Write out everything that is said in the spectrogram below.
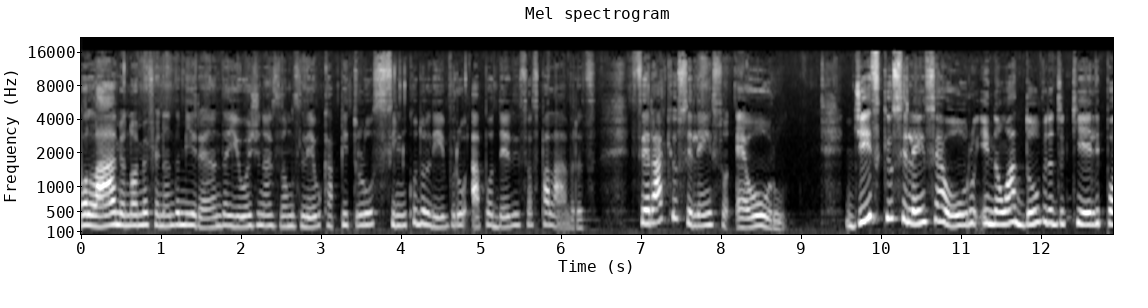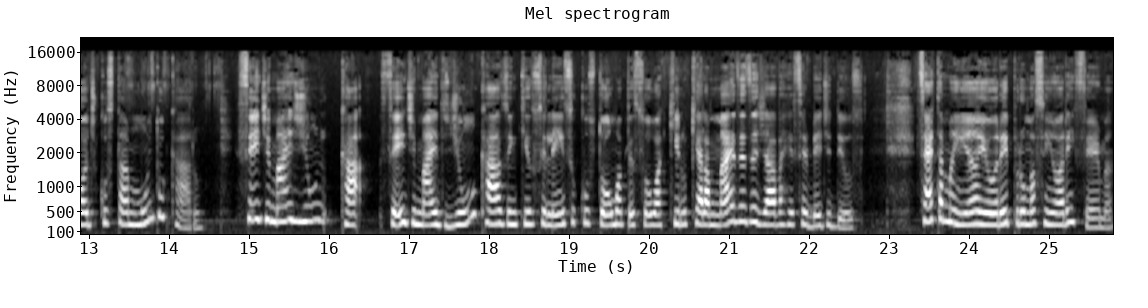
Olá, meu nome é Fernanda Miranda e hoje nós vamos ler o capítulo 5 do livro A Poder de Suas Palavras. Será que o silêncio é ouro? Diz que o silêncio é ouro e não há dúvida de que ele pode custar muito caro. Sei de mais de um, ca... Sei de mais de um caso em que o silêncio custou uma pessoa aquilo que ela mais desejava receber de Deus. Certa manhã eu orei por uma senhora enferma.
